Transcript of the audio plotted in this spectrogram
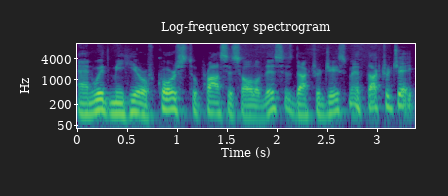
And with me here, of course, to process all of this is Dr. Jay Smith. Dr. Jay,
